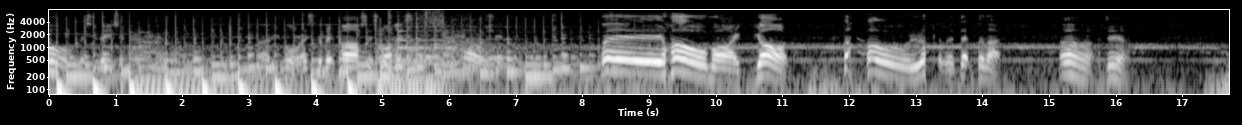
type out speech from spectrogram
Oh, this is easy. Bloody is a bit fast this one is. Oh shit. Hey, oh my god. Oh, look at the depth of that. Oh dear.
